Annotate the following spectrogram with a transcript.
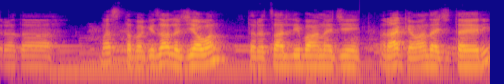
तर आता मस्त बाकी झालं जेवण. तर चालली बाणाची राख्या बांधायची तयारी.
